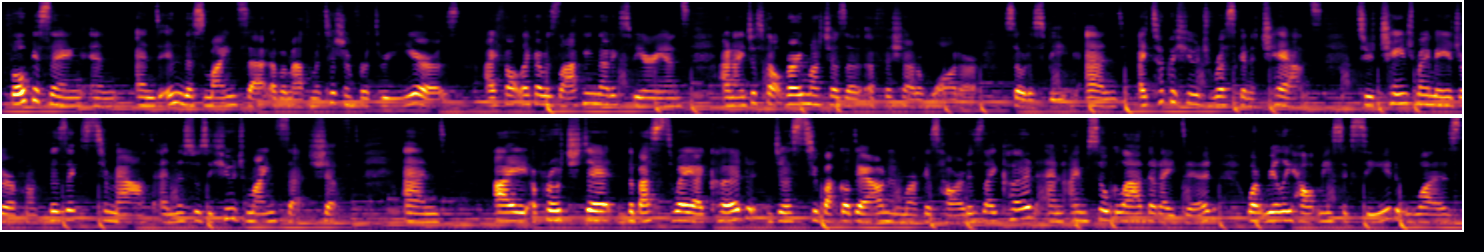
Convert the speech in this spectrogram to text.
focusing and, and in this mindset of a mathematician for three years, I felt like I was lacking that experience and I just felt very much as a, a fish out of water, so to speak. And I took a huge risk and a chance to change my major from physics to math, and this was a huge mindset shift. And I approached it the best way I could, just to buckle down and work as hard as I could. And I'm so glad that I did. What really helped me succeed was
